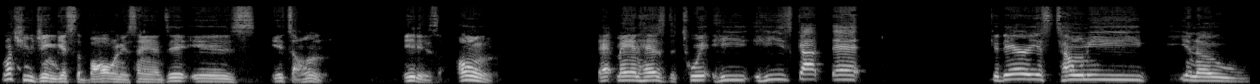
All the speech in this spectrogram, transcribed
Once Eugene gets the ball in his hands, it is it's own. It is own. That man has the twit. He he's got that Kadarius Toney, you know,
